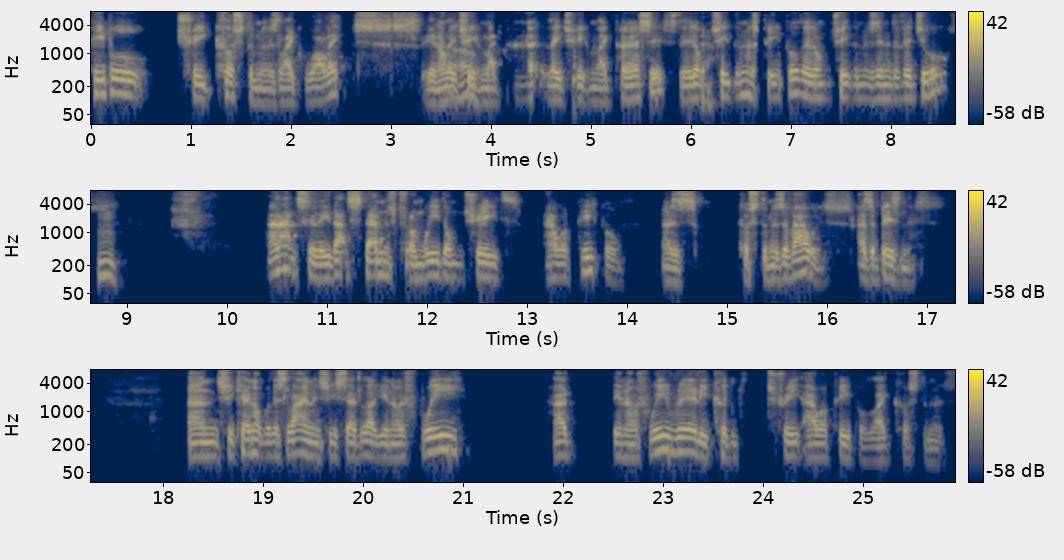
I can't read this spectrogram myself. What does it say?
people treat customers like wallets. You know, they oh. treat them like they treat them like purses. They don't yeah. treat them as people. They don't treat them as individuals. Mm. And actually, that stems from we don't treat our people as customers of ours as a business. And she came up with this line and she said, Look, you know, if we had, you know, if we really could treat our people like customers,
